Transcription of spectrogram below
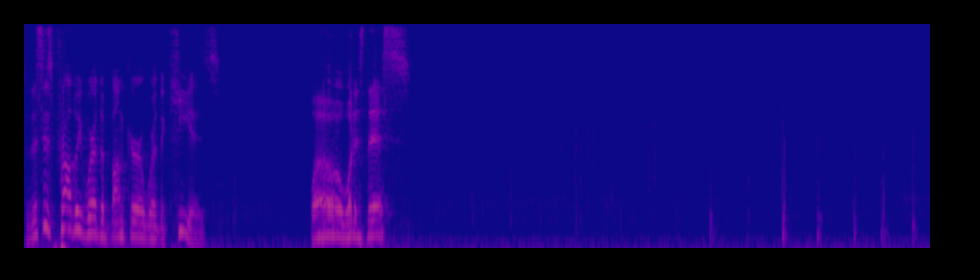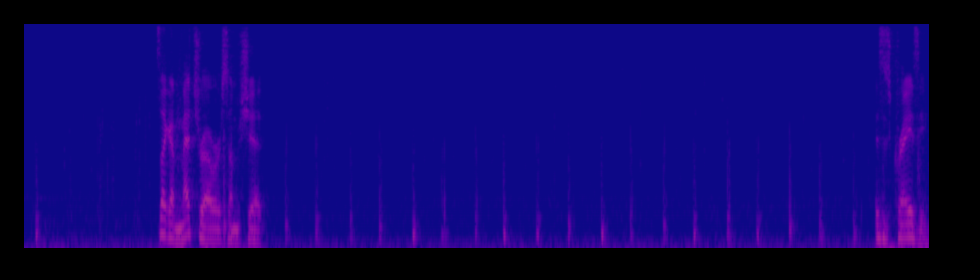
So this is probably where the bunker, where the key is. Whoa, what is this? It's like a metro or some shit. This is crazy.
